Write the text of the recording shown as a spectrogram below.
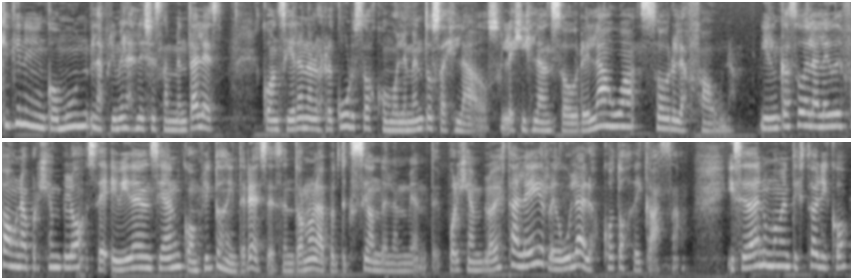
¿Qué tienen en común las primeras leyes ambientales? Consideran a los recursos como elementos aislados, legislan sobre el agua, sobre la fauna. Y en el caso de la ley de fauna, por ejemplo, se evidencian conflictos de intereses en torno a la protección del ambiente. Por ejemplo, esta ley regula los cotos de caza y se da en un momento histórico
